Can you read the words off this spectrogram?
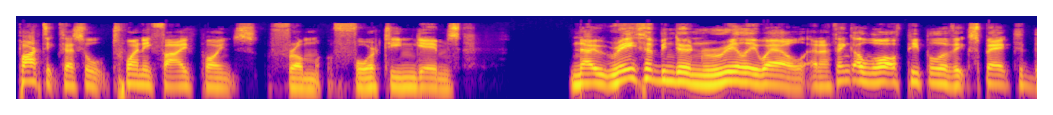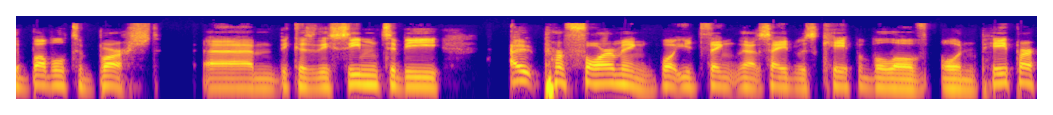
Partick Thistle 25 points from 14 games. Now, Raith have been doing really well, and I think a lot of people have expected the bubble to burst um, because they seem to be outperforming what you'd think that side was capable of on paper.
